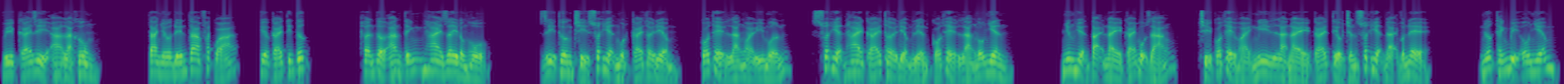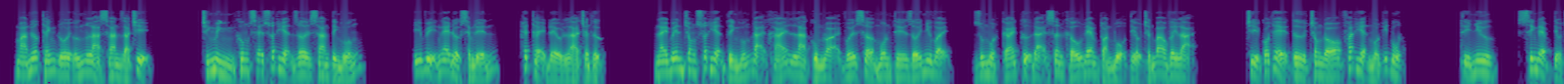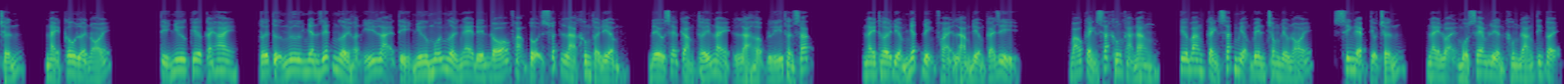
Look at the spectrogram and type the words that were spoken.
Vì cái gì a là không? Ta nhớ đến ta phát quá, kia cái tin tức. Hận thờ an tĩnh hai giây đồng hồ. Dị thường chỉ xuất hiện một cái thời điểm, có thể là ngoài ý mớn xuất hiện hai cái thời điểm liền có thể là ngẫu nhiên. Nhưng hiện tại này cái bộ dáng, chỉ có thể hoài nghi là này cái tiểu chấn xuất hiện đại vấn đề. Nước thánh bị ô nhiễm, mà nước thánh đối ứng là san giá trị. Chính mình không sẽ xuất hiện rơi san tình huống. Ý vị nghe được xem đến, hết thể đều là chân thực. Này bên trong xuất hiện tình huống đại khái là cùng loại với sở môn thế giới như vậy, dùng một cái cự đại sân khấu đem toàn bộ tiểu chấn bao vây lại. Chỉ có thể từ trong đó phát hiện một ít bụt. Thì như, xinh đẹp tiểu chấn này câu lời nói. Tỷ như kia cái hai tới tự ngư nhân giết người hận ý lại tỷ như mỗi người nghe đến đó phạm tội suất là không thời điểm đều sẽ cảm thấy này là hợp lý thân sắc. Này thời điểm nhất định phải làm điểm cái gì? Báo cảnh sát không khả năng, kia bang cảnh sát miệng bên trong đều nói, xinh đẹp tiểu chấn này loại một xem liền không đáng tin cậy.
